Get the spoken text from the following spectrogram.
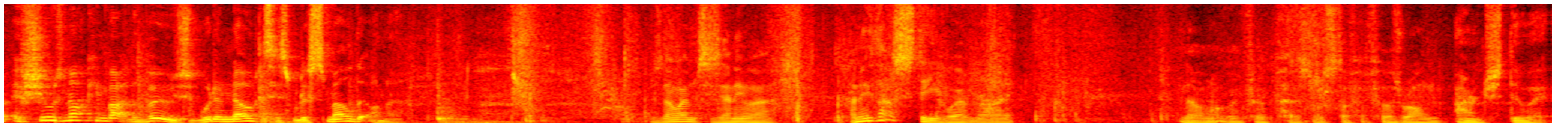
know, if she was knocking back the booze, would have noticed, would have smelled it on her. There's no empties anywhere. I knew that Steve weren't right. No, I'm not going through personal stuff. It feels wrong. Aaron, just do it.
